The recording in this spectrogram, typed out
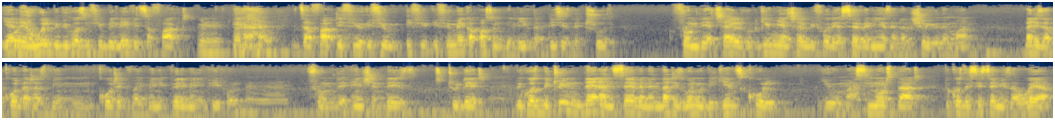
yeah there will be because if you believe it's a fact. Mhm, true. it's a fact. If you if you if you if you make a person believe that this is the truth from their childhood, give me a child before they're seven years and I'll show you the man. That is a quote that has been quoted by many very many people Mhm. From the ancient days to date. Because between then and seven, and that is when we begin school, you must note that because the system is aware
